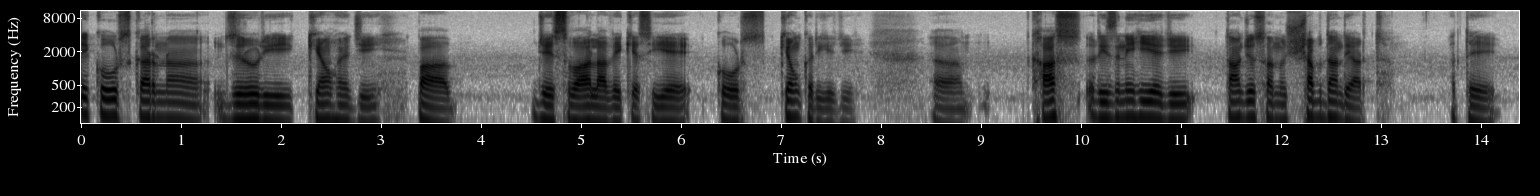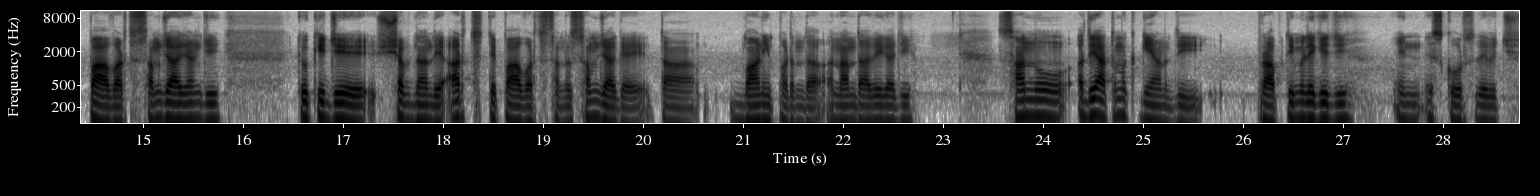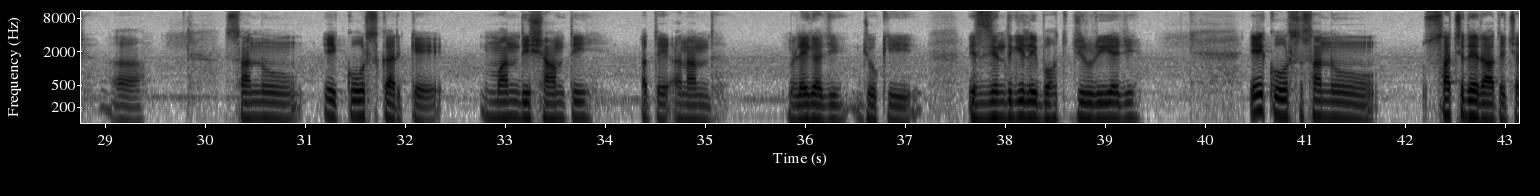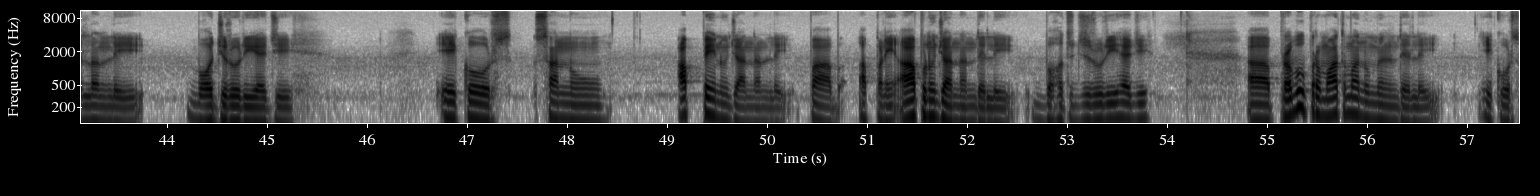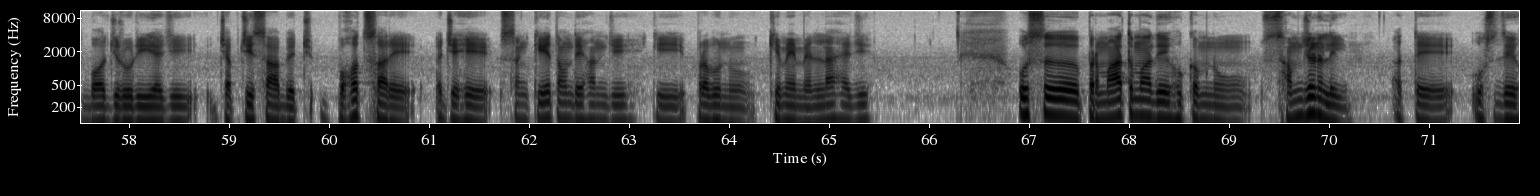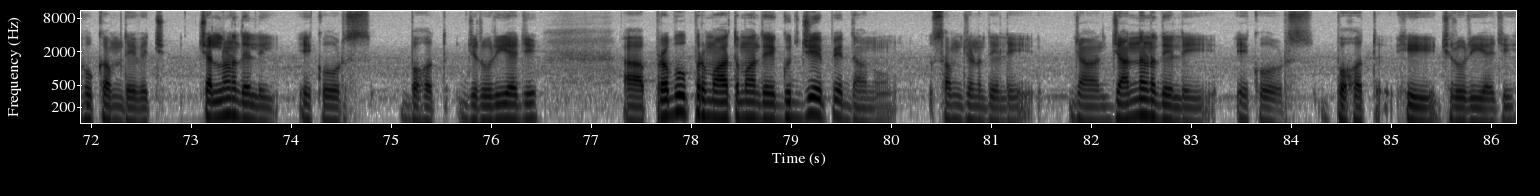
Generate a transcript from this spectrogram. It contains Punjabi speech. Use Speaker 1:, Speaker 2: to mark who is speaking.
Speaker 1: ਇਹ ਕੋਰਸ ਕਰਨਾ ਜ਼ਰੂਰੀ ਕਿਉਂ ਹੈ ਜੀ? ਭਾਵ ਜੇ ਸਵਾਲ ਆਵੇ ਕਿ ਅਸੀਂ ਇਹ ਕੋਰਸ ਕਿਉਂ ਕਰੀਏ ਜੀ? ਖਾਸ ਰੀਜ਼ਨ ਇਹੀ ਹੈ ਜੀ, ਤਾਂ ਜੋ ਸਾਨੂੰ ਸ਼ਬਦਾਂ ਦੇ ਅਰਥ ਅਤੇ ਭਾਵ ਅਰਥ ਸਮਝ ਆ ਜਾਣ ਜੀ। ਕਿਉਂਕਿ ਜੇ ਸ਼ਬਦਾਂ ਦੇ ਅਰਥ ਤੇ ਭਾਵ ਅਰਥ ਸਾਨੂੰ ਸਮਝ ਆ ਗਏ, ਤਾਂ ਬਾਣੀ ਪੜਨ ਦਾ ਆਨੰਦ ਆਵੇਗਾ ਜੀ। ਸਾਨੂੰ ਅਧਿਆਤਮਿਕ ਗਿਆਨ ਦੀ ਪ੍ਰਾਪਤੀ ਮਿਲੇਗੀ ਜੀ, ਇਨ, ਇਸ ਕੋਰਸ ਦੇ ਵਿੱਚ। ਸਾਨੂੰ ਇਹ ਕੋਰਸ ਕਰਕੇ ਮਨ ਦੀ ਸ਼ਾਂਤੀ ਅਤੇ ਆਨੰਦ ਮਿਲੇਗਾ ਜੀ, ਜੋ ਕਿ ਇਸ ਜ਼ਿੰਦਗੀ ਲਈ ਬਹੁਤ ਜ਼ਰੂਰੀ ਹੈ ਜੀ। ਇਹ ਕੋਰਸ ਸਾਨੂੰ ਸੱਚ ਦੇ ਰਾਹ ਤੇ ਚੱਲਣ ਲਈ ਬਹੁਤ ਜ਼ਰੂਰੀ ਹੈ ਜੀ। ਇਹ ਕੋਰਸ ਸਾਨੂੰ ਆਪੇ ਨੂੰ ਜਾਣਨ ਲਈ, ਭਾਵ ਆਪਣੇ ਆਪ ਨੂੰ ਜਾਣਨ ਦੇ ਲਈ ਬਹੁਤ ਜ਼ਰੂਰੀ ਹੈ ਜੀ। ਪ੍ਰਭੂ ਪਰਮਾਤਮਾ ਨੂੰ ਮਿਲਣ ਦੇ ਲਈ ਇਹ ਕੋਰਸ ਬਹੁਤ ਜ਼ਰੂਰੀ ਹੈ ਜੀ। ਜਪਜੀ ਸਾਹਿਬ ਵਿੱਚ ਬਹੁਤ ਸਾਰੇ ਅਜਿਹੇ ਸੰਕੇਤ ਆਉਂਦੇ ਹਨ ਜੀ ਕਿ ਪ੍ਰਭੂ ਨੂੰ ਕਿਵੇਂ ਮਿਲਣਾ ਹੈ ਜੀ। ਉਸ ਪਰਮਾਤਮਾ ਦੇ ਹੁਕਮ ਨੂੰ ਸਮਝਣ ਲਈ ਅਤੇ ਉਸ ਦੇ ਹੁਕਮ ਦੇ ਵਿੱਚ ਚੱਲਣ ਦੇ ਲਈ ਇਹ ਕੋਰਸ ਬਹੁਤ ਜ਼ਰੂਰੀ ਹੈ ਜੀ। ਪ੍ਰਭੂ ਪਰਮਾਤਮਾ ਦੇ ਗੁੱਜੇ ਭੇਦਾਂ ਨੂੰ ਸਮਝਣ ਦੇ ਲਈ ਜਾਂ ਜਾਣਨ ਦੇ ਲਈ ਇਹ ਕੋਰਸ ਬਹੁਤ ਹੀ ਜ਼ਰੂਰੀ ਹੈ ਜੀ।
